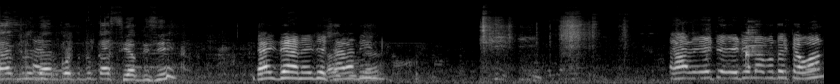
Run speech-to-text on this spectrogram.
কাজগুলি কতটুকু কাজ সিয়াব দিছি? এই যে সারাদিন আর এটা এটা হলো আমাদের কাওয়ান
